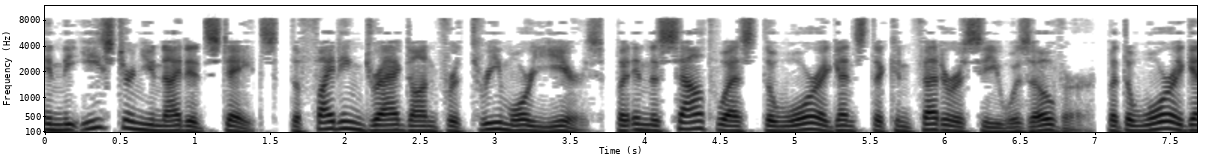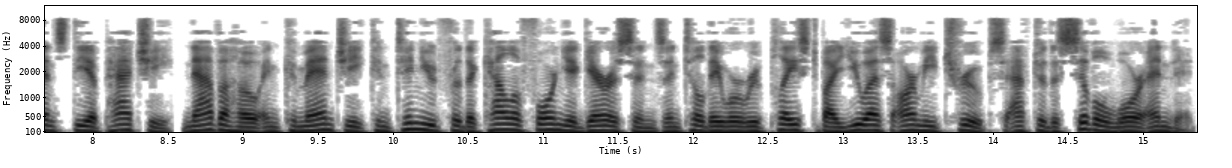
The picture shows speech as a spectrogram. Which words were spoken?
In the eastern United States, the fighting dragged on for three more years, but in the Southwest the war against the Confederacy was over, but the war against the Apache, Navajo and Comanche continued for the California garrisons until they were replaced by U.S. Army troops after the Civil War ended.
